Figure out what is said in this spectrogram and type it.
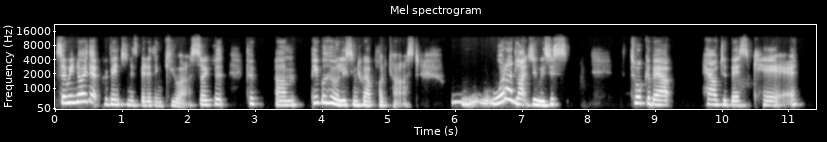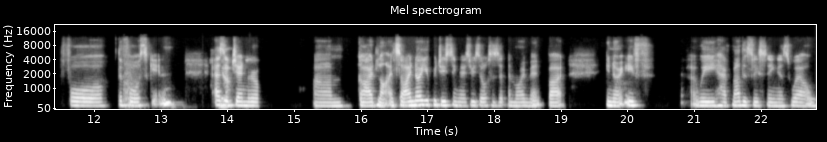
So we know that prevention is better than cure. So for for um, people who are listening to our podcast, what I'd like to do is just talk about how to best care for the foreskin as yeah. a general um, guideline. So I know you're producing those resources at the moment, but you know if we have mothers listening as well,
